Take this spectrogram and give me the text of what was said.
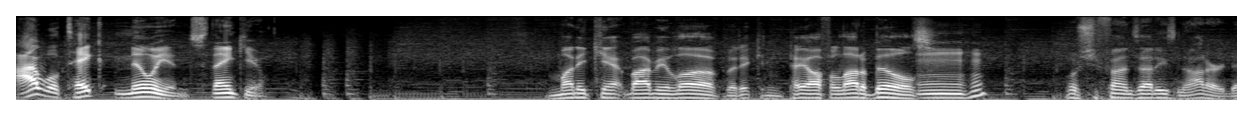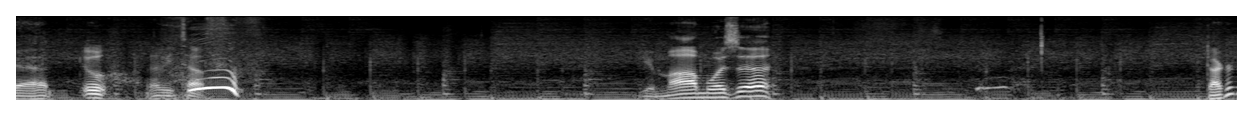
I will take millions. Thank you. Money can't buy me love, but it can pay off a lot of bills. Mm-hmm. Well, she finds out he's not her dad. Ooh, that'd be tough. Your mom was a Tucker.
